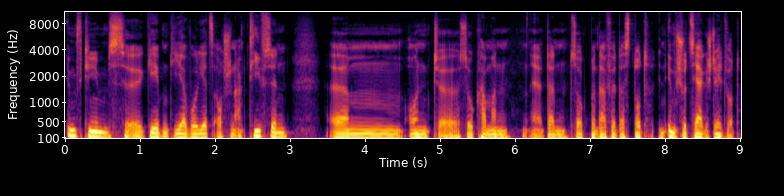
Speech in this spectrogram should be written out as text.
Impfteams äh, geben, die ja wohl jetzt auch schon aktiv sind. Ähm, und äh, so kann man, äh, dann sorgt man dafür, dass dort ein Impfschutz hergestellt wird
